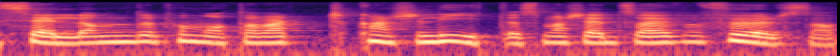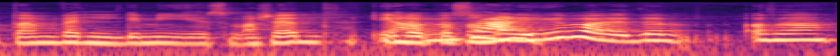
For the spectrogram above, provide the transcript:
Selv om det på en måte har vært kanskje lite som har skjedd, så har jeg på følelsen at det er veldig mye som har skjedd. i Ja, løpet men av så er det ikke bare det Altså,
